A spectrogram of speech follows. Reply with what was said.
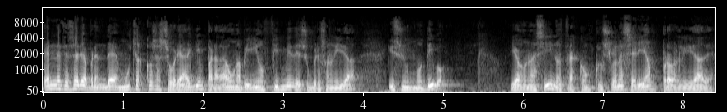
es necesario aprender muchas cosas sobre alguien para dar una opinión firme de su personalidad y sus motivos. Y aún así, nuestras conclusiones serían probabilidades.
